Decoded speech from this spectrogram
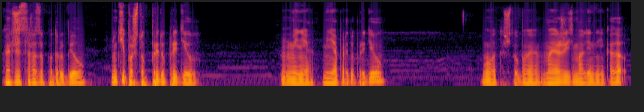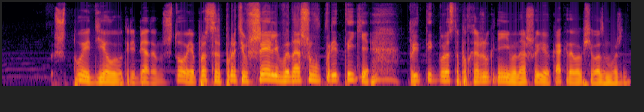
Гаджет сразу подрубил. Ну, типа, чтобы предупредил меня. Меня предупредил. Вот, чтобы моя жизнь малины не казалась. Что я делаю, вот, ребята? Ну что, я просто против Шелли выношу в притыке. Притык просто подхожу к ней и выношу ее. Как это вообще возможно?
